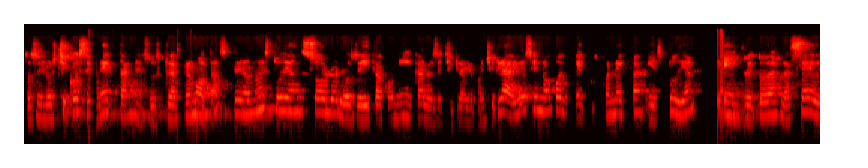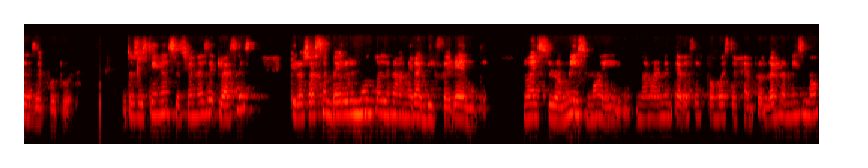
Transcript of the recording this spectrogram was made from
Entonces los chicos se conectan en sus clases remotas, pero no estudian solo los de ICA con ICA, los de Chiclayo con Chiclayo, sino eh, conectan y estudian entre todas las sedes de futuro. Entonces tienen sesiones de clases que los hacen ver el mundo de una manera diferente. No es lo mismo, y normalmente a veces pongo este ejemplo, no es lo mismo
